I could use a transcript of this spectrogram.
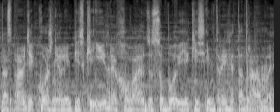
Насправді кожні Олімпійські ігри ховають за собою якісь інтриги та драми.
